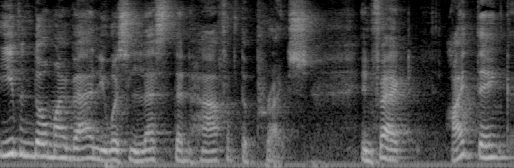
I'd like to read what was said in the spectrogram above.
even though my value was less than half of the price. In fact, I think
